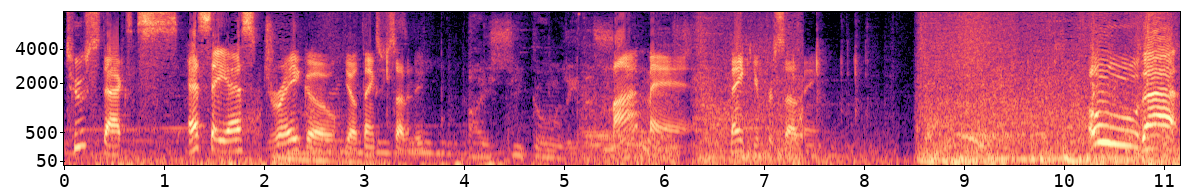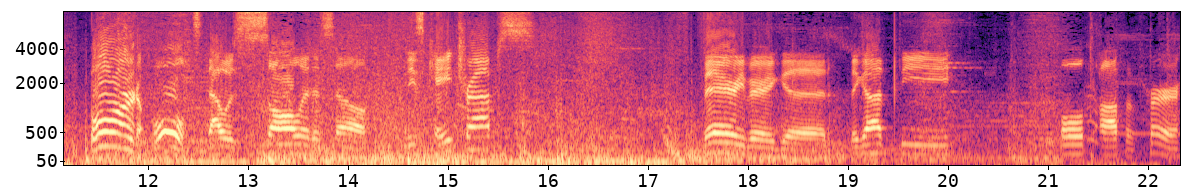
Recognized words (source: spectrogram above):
Two stacks SAS Drago. Yo, thanks for 70. I seek only the My man. Thank you for subbing. Oh, that Bard ult! That was solid as hell. These Cait traps, very, very good. They got the ult off of her.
